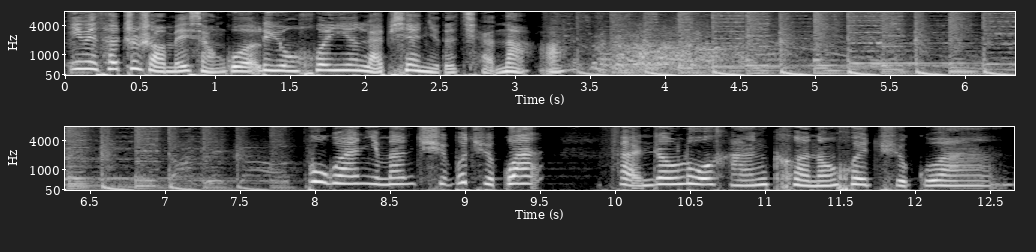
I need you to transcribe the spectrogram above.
因为他至少没想过利用婚姻来骗你的钱呐啊！不管你们取不取关，反正鹿晗可能会取关。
